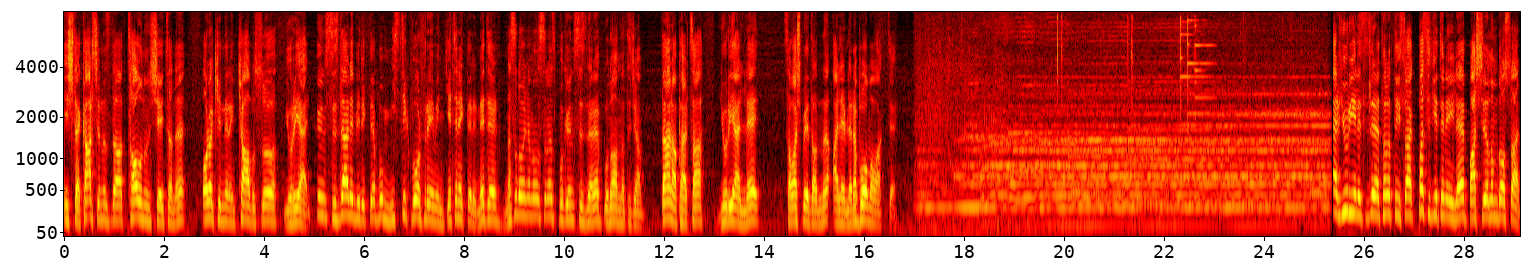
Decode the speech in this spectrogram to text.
İşte karşınızda Tao'nun şeytanı, Orokinlerin kabusu Uriel. Bugün sizlerle birlikte bu Mystic Warframe'in yetenekleri nedir, nasıl oynamalısınız bugün sizlere bunu anlatacağım. Ben Aperta, Uriel'le savaş meydanını alevlere boğma vakti. Eğer Uriel'i sizlere tanıttıysak pasif yeteneğiyle başlayalım dostlar.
